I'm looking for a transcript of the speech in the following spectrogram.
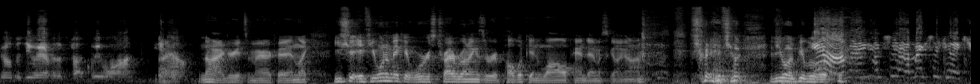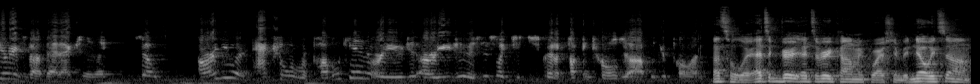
Be able to do whatever the fuck we want. You know. No, I agree. It's America, and like you should. If you want to make it worse, try running as a Republican while a pandemic's going on. if, you, if, you, if you want people to, Yeah, look, I'm actually, I'm actually kind of curious about that. Actually, like, so are you an actual Republican, or are you ju- are you ju- is this like just, just kind of fucking troll job that you're pulling? That's hilarious. That's a very that's a very common question, but no, it's um.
